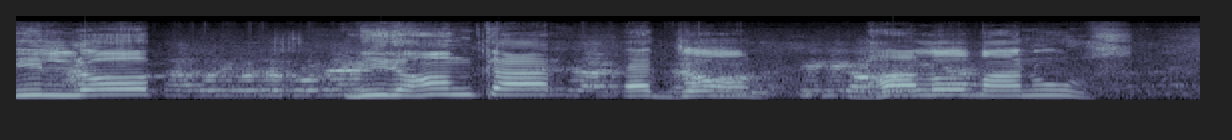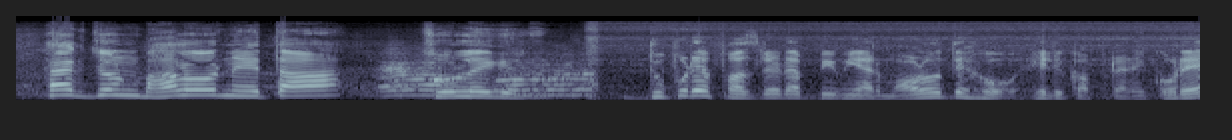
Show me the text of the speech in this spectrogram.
নির্লোভ, নিরহংকার একজন ভালো মানুষ, একজন ভালো নেতা চলে গেল দুপুরে ফজলে রাব্বি মিয়ার মরদেহ হেলিকপ্টারে করে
